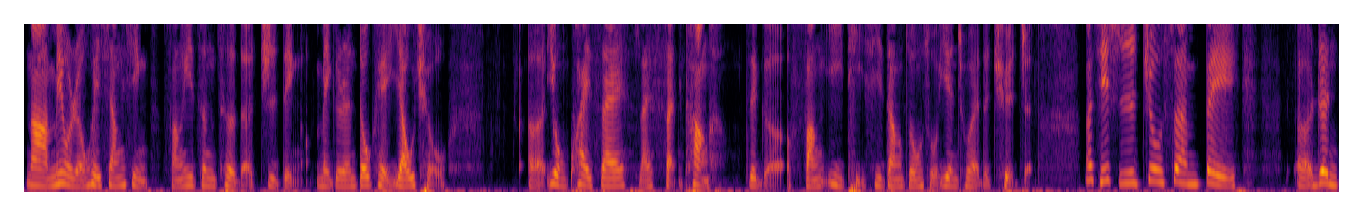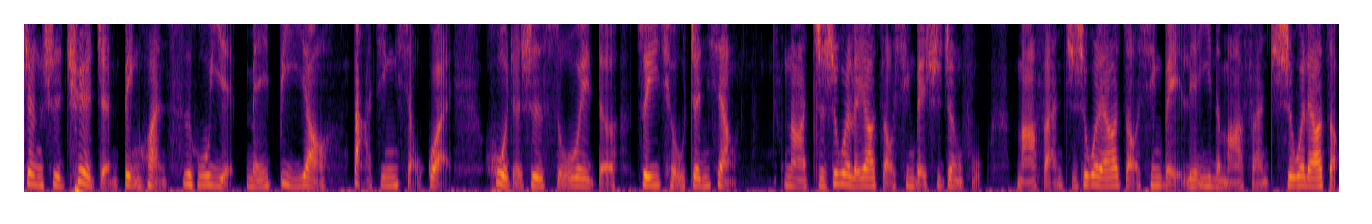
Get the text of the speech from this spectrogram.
那没有人会相信防疫政策的制定啊，每个人都可以要求，呃，用快筛来反抗。这个防疫体系当中所验出来的确诊，那其实就算被呃认证是确诊病患，似乎也没必要大惊小怪，或者是所谓的追求真相，那只是为了要找新北市政府麻烦，只是为了要找新北联医的麻烦，只是为了要找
